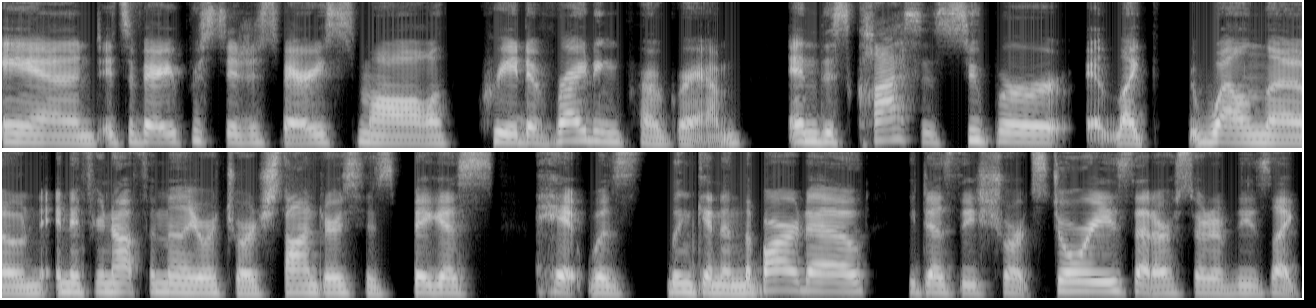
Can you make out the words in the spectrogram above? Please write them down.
And it's a very prestigious, very small creative writing program. And this class is super eh, like well known. And if you're not familiar with George Saunders, his biggest hit was Lincoln in the Bardo. He does these short stories that are sort of these like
